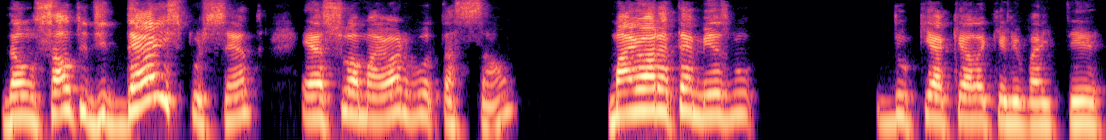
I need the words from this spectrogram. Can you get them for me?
dá um salto de 10%, é a sua maior votação maior até mesmo do que aquela que ele vai ter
